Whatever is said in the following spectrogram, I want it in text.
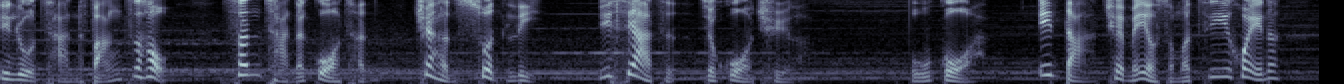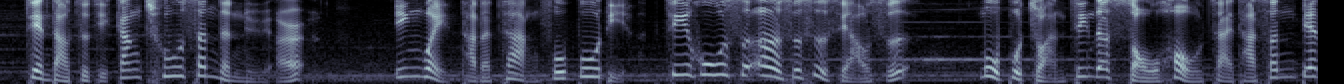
进入产房之后，生产的过程却很顺利，一下子就过去了。不过啊，伊达却没有什么机会呢，见到自己刚出生的女儿，因为她的丈夫布迪几乎是二十四小时目不转睛的守候在她身边，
